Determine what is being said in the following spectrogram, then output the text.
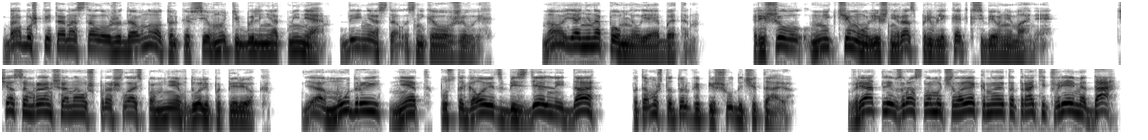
Бабушкой-то она стала уже давно, только все внуки были не от меня, да и не осталось никого в живых. Но я не напомнил ей об этом. Решил ни к чему лишний раз привлекать к себе внимание. Часом раньше она уж прошлась по мне вдоль и поперек. Я мудрый, нет, пустоголовец бездельный, да, потому что только пишу да читаю. Вряд ли взрослому человеку на это тратить время, да.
